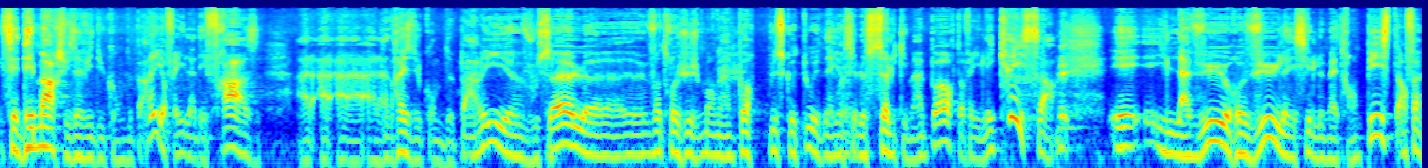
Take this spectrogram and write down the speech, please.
ses démarches vis-à-vis du comte de Paris, enfin, il a des phrases à, l'adresse du comte de Paris, euh, vous seul, euh, votre jugement m'importe plus que tout, et d'ailleurs c'est le seul qui m'importe. Enfin, il écrit ça. Et il l'a vu, revu, il a essayé de le mettre en piste. Enfin,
